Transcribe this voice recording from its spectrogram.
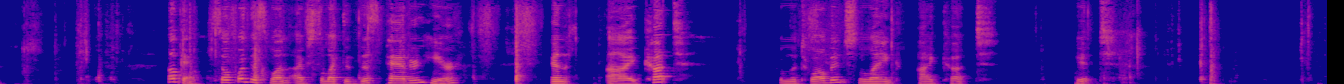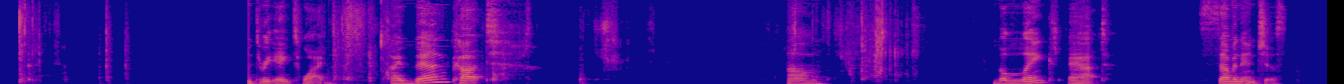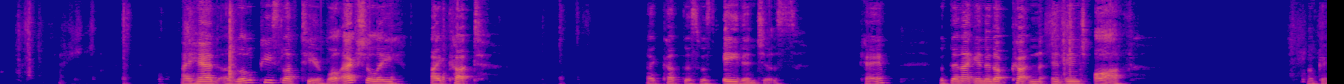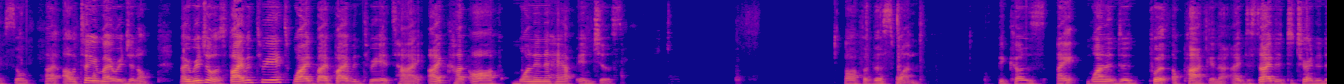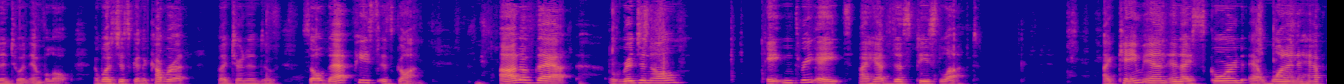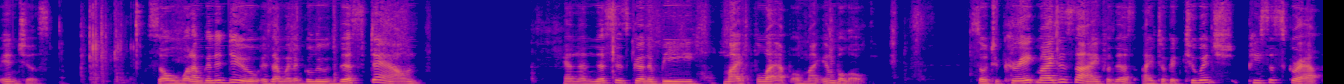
Okay, so for this one, I've selected this pattern here. And I cut from the 12 inch length, I cut it three eighths wide. I then cut um, the length at seven inches. I had a little piece left here. Well, actually, I cut, I cut this was eight inches. Okay. But then I ended up cutting an inch off. Okay, so I, I'll tell you my original. My original is five and three eighths wide by five and three eighths high. I cut off one and a half inches off of this one because I wanted to put a pocket. I decided to turn it into an envelope. I was just going to cover it, but I turned it into, so that piece is gone. Out of that original eight and three eighths, I had this piece left. I came in and I scored at one and a half inches. So what I'm going to do is I'm going to glue this down and then this is going to be my flap of my envelope. So to create my design for this, I took a two inch piece of scrap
